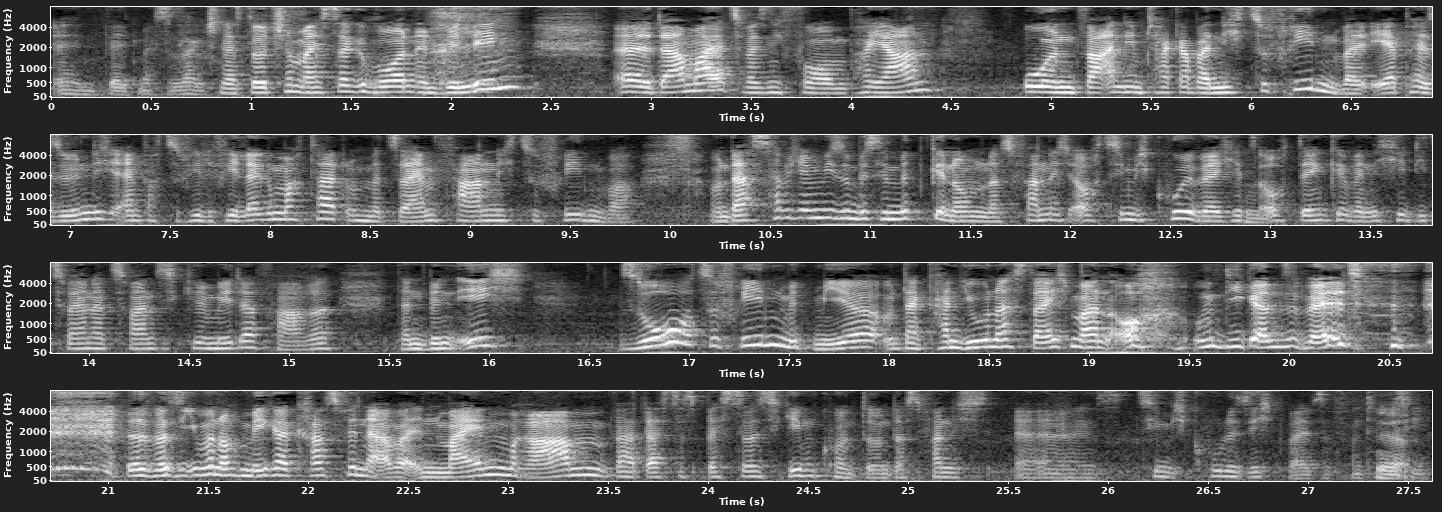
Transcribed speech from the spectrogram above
äh, Weltmeister, sage ich schon, er ist Deutscher Meister geworden in Willingen, äh, damals, weiß nicht, vor ein paar Jahren. Und war an dem Tag aber nicht zufrieden, weil er persönlich einfach zu viele Fehler gemacht hat und mit seinem Fahren nicht zufrieden war. Und das habe ich irgendwie so ein bisschen mitgenommen. Das fand ich auch ziemlich cool, weil ich jetzt auch denke, wenn ich hier die 220 Kilometer fahre, dann bin ich so zufrieden mit mir und dann kann Jonas Deichmann auch um die ganze Welt. Das, was ich immer noch mega krass finde, aber in meinem Rahmen war das das Beste, was ich geben konnte. Und das fand ich äh, eine ziemlich coole Sichtweise von Ja, Tipsy.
